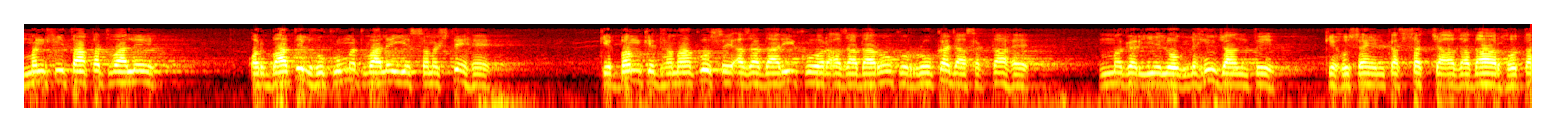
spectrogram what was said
मनफी ताकत वाले और बातिल हुकूमत वाले ये समझते हैं कि बम के धमाकों से आजादारी को और आजादारों को रोका जा सकता है, मगर ये लोग नहीं जानते कि हुसैन का सच्चा आजादार होता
